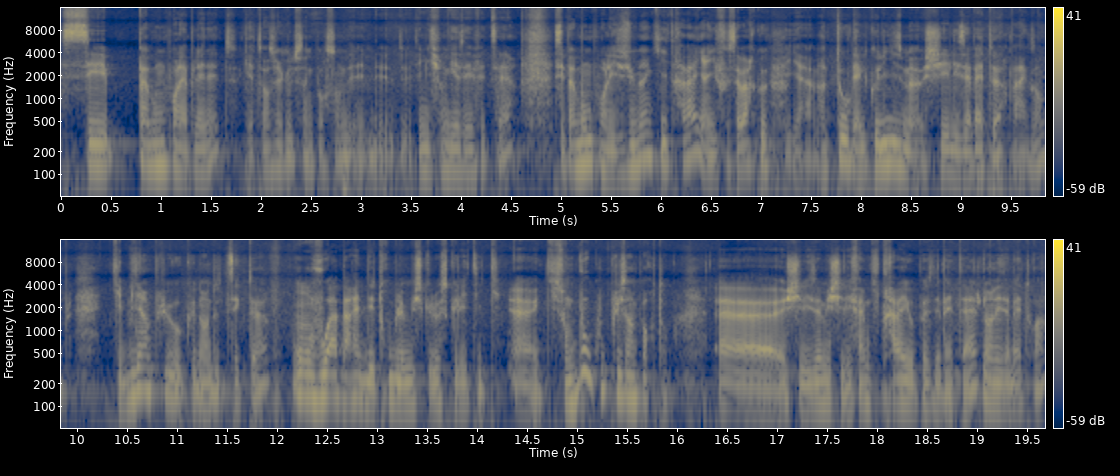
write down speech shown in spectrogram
C'est pas bon pour la planète, 14,5% des, émissions de gaz à effet de serre. C'est pas bon pour les humains qui y travaillent. Hein. Il faut savoir qu'il y a un taux d'alcoolisme chez les abatteurs, par exemple, qui est bien plus haut que dans d'autres secteurs. On voit apparaître des troubles musculo-squelettiques euh, qui sont beaucoup plus importants euh, chez les hommes et chez les femmes qui travaillent au poste d'abattage, dans les abattoirs.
